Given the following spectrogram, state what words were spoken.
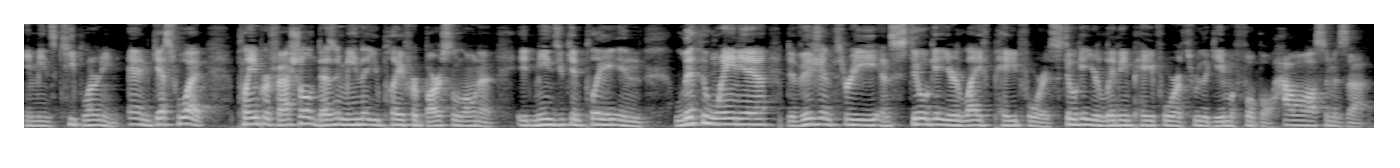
it means keep learning. And guess what? Playing professional doesn't mean that you play for Barcelona. It means you can play in Lithuania, Division 3 and still get your life paid for, still get your living paid for through the game of football. How awesome is that?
